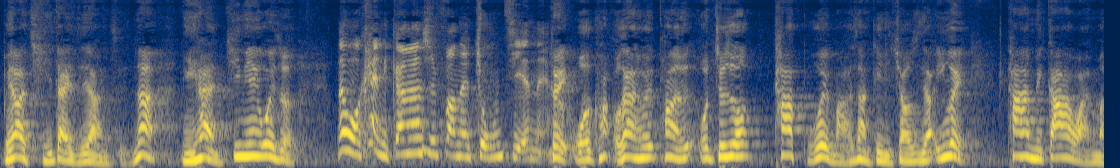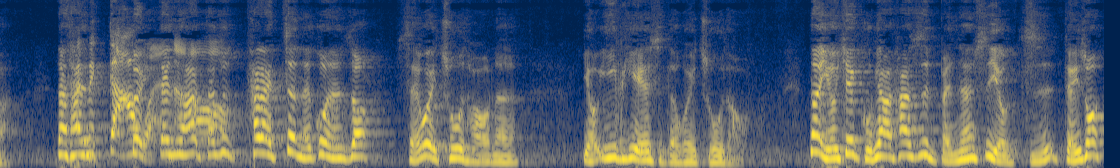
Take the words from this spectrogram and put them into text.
不要期待这样子。那你看今天为什么？那我看你刚刚是放在中间呢？对，我看我刚才会放，我就是说它不会马上给你消失掉，因为它还没嘎完嘛。那它还没嘎完，但是它它是它在震的过程中，谁会出头呢？有 EPS 的会出头。那有些股票它是本身是有值，等于说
